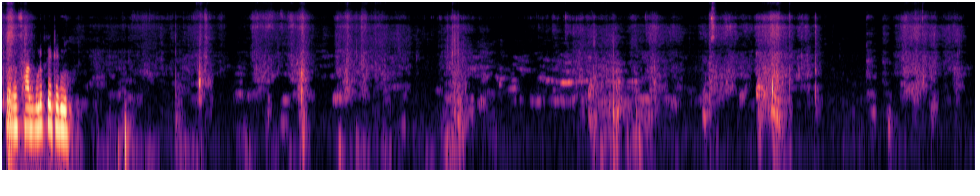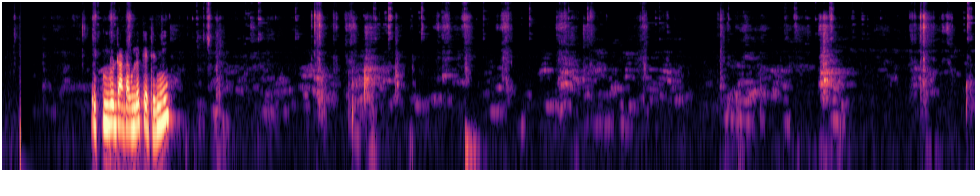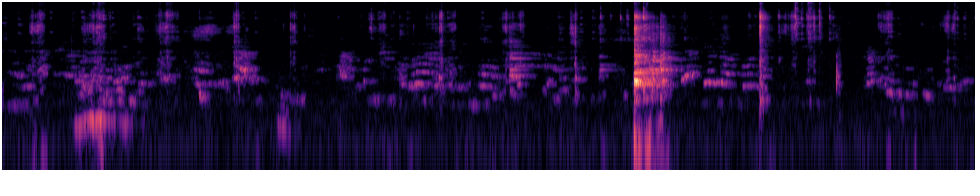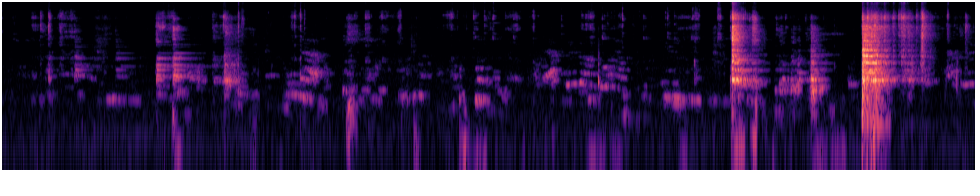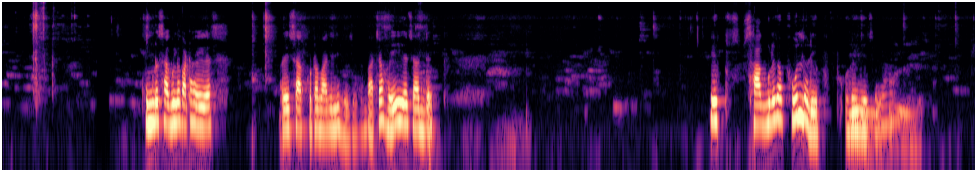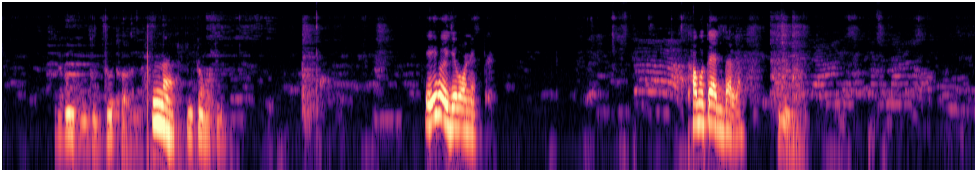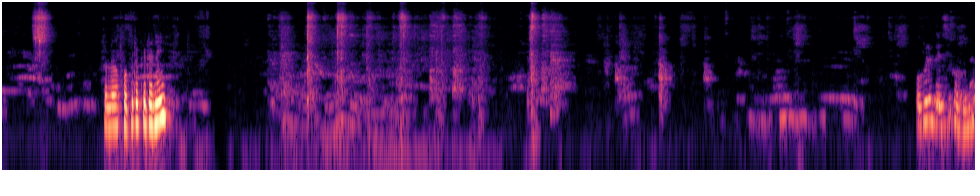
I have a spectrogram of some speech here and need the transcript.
চলো শাকগুলো কেটে নিই এই ডাঁটাগুলো কেটে নিই। কুমড়ো শাকগুলো কাটা হয়ে গেছে। আর এই শাক কটা বাজলেই হয়ে যাবে। বাচ্চা হয়েই গেছে অর্ধেক। এই শাকগুলো সব ফুল ধরিয়ে হয়ে গেছে। না। এই হয়ে যাবে অনেক। খাব তো একবেলা। চলো কপিটা কেটে নিই। কপি না?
